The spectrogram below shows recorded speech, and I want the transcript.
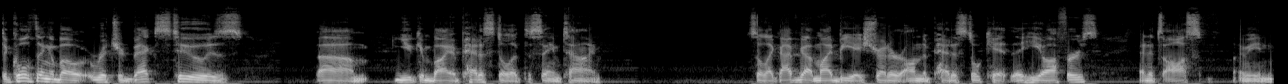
The cool thing about Richard Beck's too is um, you can buy a pedestal at the same time. So like I've got my BA shredder on the pedestal kit that he offers and it's awesome. I mean,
